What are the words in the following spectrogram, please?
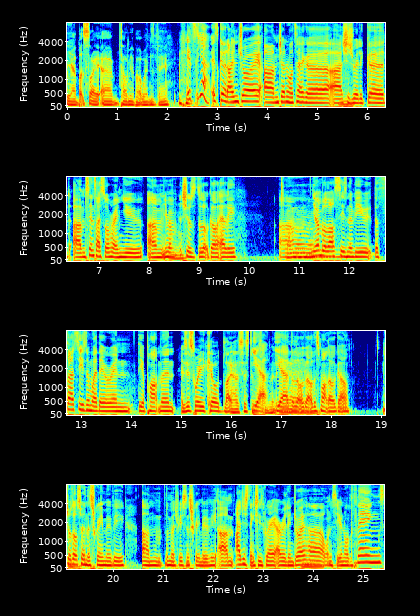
Yeah, but sorry. Um, tell me about Wednesday. it's yeah, it's good. I enjoy um, Jenna Ortega. Uh, she's really good. Um, since I saw her in You, um, you remember Mm. she was the little girl Ellie. Um, Uh, you remember the last season of You, the third season where they were in the apartment. Is this where you killed like her sister? or Yeah, something? yeah, the little girl, the smart little girl. She was also in the Scream movie, um, the most recent Scream movie. Um, I just think she's great. I really enjoy her. Mm. I want to see her in all the things.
